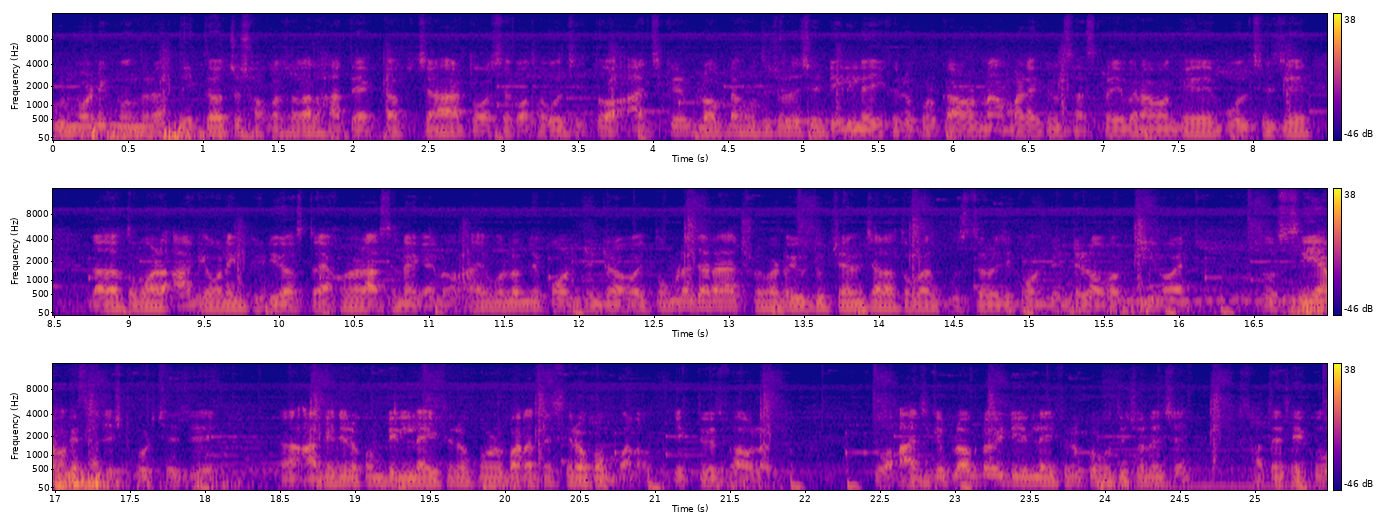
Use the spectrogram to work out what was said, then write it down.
গুড মর্নিং বন্ধুরা। দেখতে পাচ্ছ, সকাল সকাল হাতে এক কাপ চা আর তোমার সাথে কথা বলছি। তো আজকের ব্লগটা হতে চলেছে ডেলি লাইফের ওপর কারণ আমার একজন সাবস্ক্রাইবার আমাকে বলছে যে, দাদা, তোমার আগে অনেক ভিডিও আসতো, এখন আর আসে না কেন? আমি বললাম যে কন্টেন্টের অভাব। তোমরা যারা ছোটোখাটো ইউটিউব চ্যানেল চালাও, তোমরা বুঝতে পারো যে কন্টেন্টের অভাব কী হয়। তো সে আমাকে সাজেস্ট করছে যে আগে যেরকম ডেলি লাইফের ওপর বানাতে, সেরকম বানাও। দেখতে বেশ ভালো লাগতো তো আজকের ব্লগটা ওই ডেলি লাইফের ওপর হতে চলেছে। সাথে থেকেও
